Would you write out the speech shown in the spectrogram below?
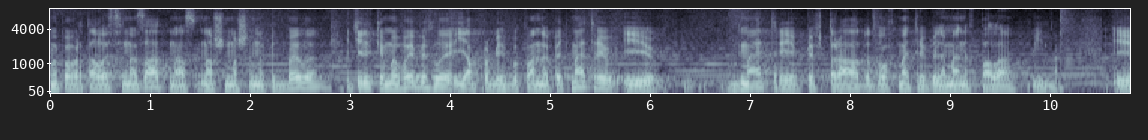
Ми поверталися назад, нас нашу машину підбили. І тільки ми вибігли, я пробіг буквально 5 метрів, і в метрі півтора до двох метрів біля мене впала міна. І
